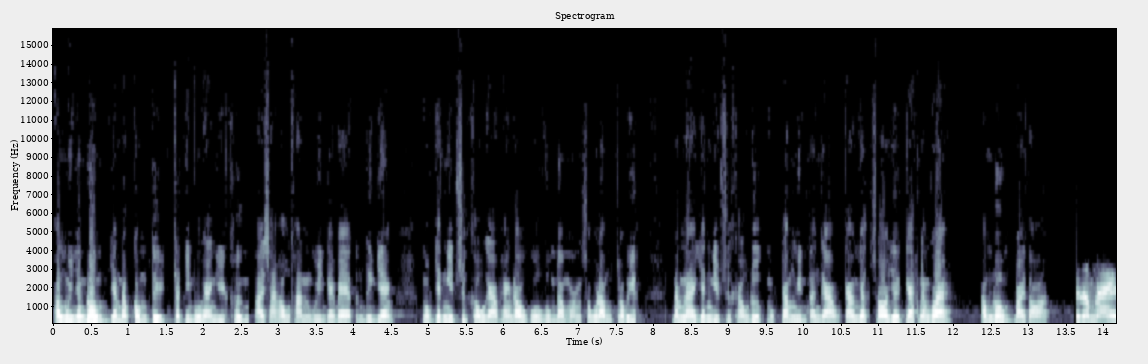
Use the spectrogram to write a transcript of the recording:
Ông Nguyễn Văn Đôn, giám đốc công ty trách nhiệm hữu hạn Việt Hưng tại xã Hậu Thành, huyện Cái Bè, tỉnh Tiền Giang, một doanh nghiệp xuất khẩu gạo hàng đầu của vùng đồng bằng sông Cửu Long cho biết, năm nay doanh nghiệp xuất khẩu được 100.000 tấn gạo, cao nhất so với các năm qua. Ông Đôn bày tỏ. Năm nay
